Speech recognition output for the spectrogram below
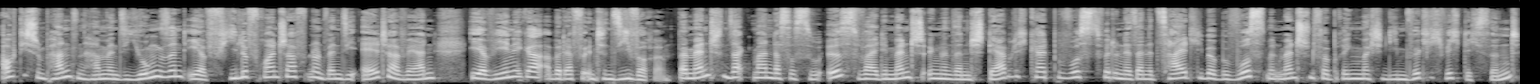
Auch die Schimpansen haben, wenn sie jung sind, eher viele Freundschaften und wenn sie älter werden, eher weniger, aber dafür intensivere. Bei Menschen sagt man, dass das so ist, weil dem Mensch irgendwann seine Sterblichkeit bewusst wird und er seine Zeit lieber bewusst mit Menschen verbringen möchte, die ihm wirklich wichtig sind.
